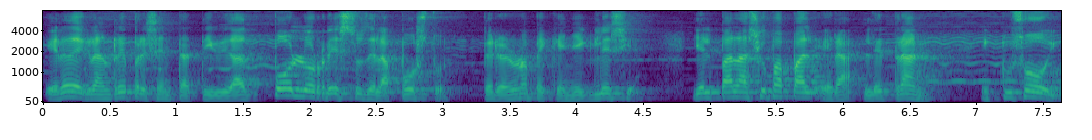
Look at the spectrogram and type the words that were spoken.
era de gran representatividad por los restos del apóstol, pero era una pequeña iglesia y el Palacio Papal era Letrán. Incluso hoy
